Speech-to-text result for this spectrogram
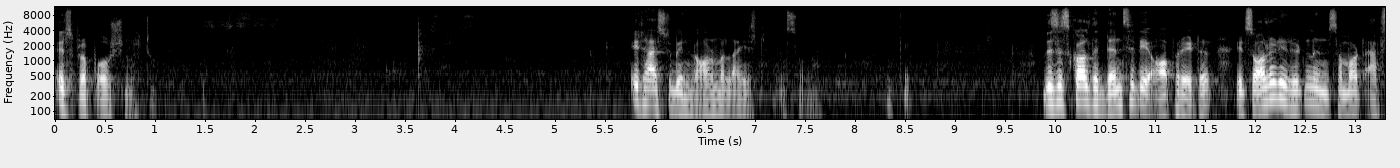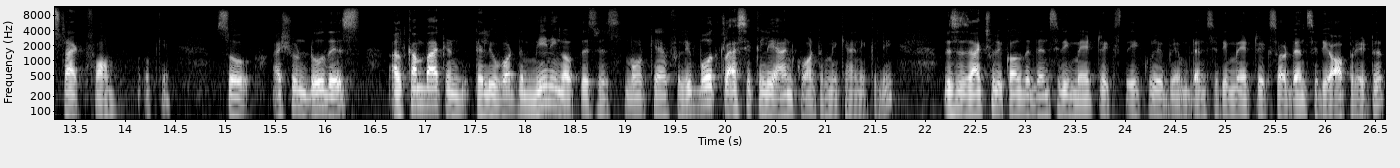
It is proportional to. It has to be normalized and so on. Okay. This is called the density operator. It is already written in somewhat abstract form. Okay. So, I should not do this I will come back and tell you what the meaning of this is more carefully both classically and quantum mechanically. This is actually called the density matrix, the equilibrium density matrix or density operator.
